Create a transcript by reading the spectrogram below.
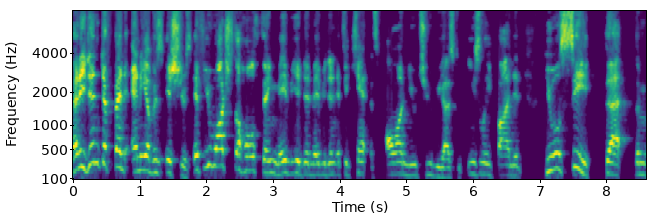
And he didn't defend any of his issues. If you watched the whole thing, maybe you did, maybe you didn't. If you can't, it's all on YouTube. You guys can easily find it. You will see that the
